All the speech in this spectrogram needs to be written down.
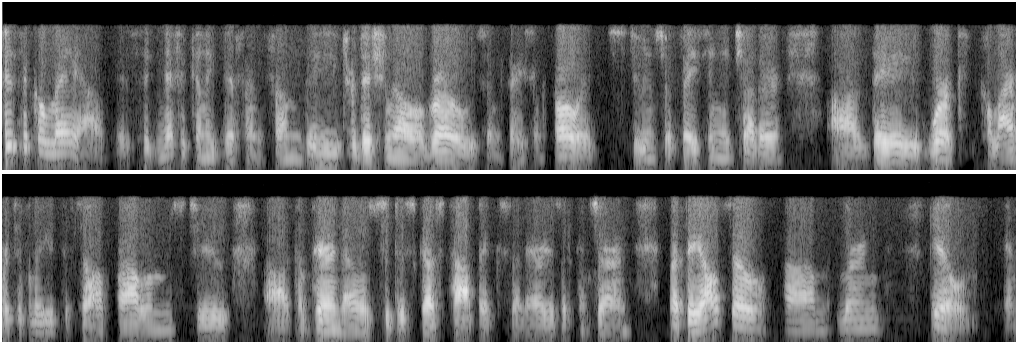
physical layout is significantly different from the traditional rows and facing forward. Students are facing each other. Uh, they work collaboratively to solve problems, to uh, compare notes, to discuss topics and areas of concern. But they also um, learn skills and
